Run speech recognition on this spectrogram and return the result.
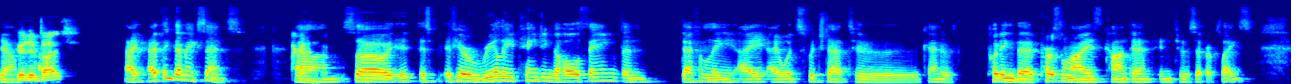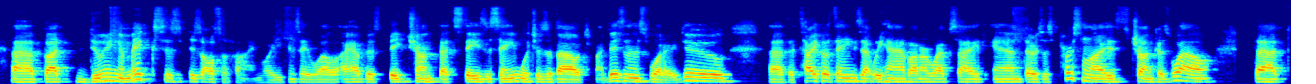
Yeah. Good advice? I, I think that makes sense. Um, so it, if you're really changing the whole thing, then definitely I, I would switch that to kind of putting the personalized content into a separate place. Uh, but doing a mix is, is also fine, where you can say, well, I have this big chunk that stays the same, which is about my business, what I do, uh, the type of things that we have on our website. And there's this personalized chunk as well that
